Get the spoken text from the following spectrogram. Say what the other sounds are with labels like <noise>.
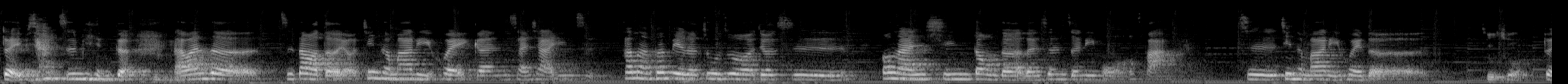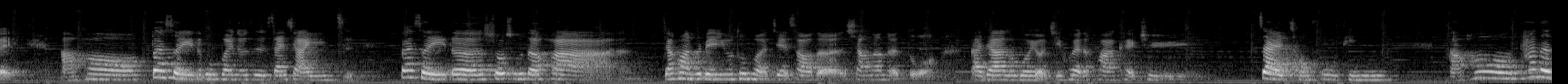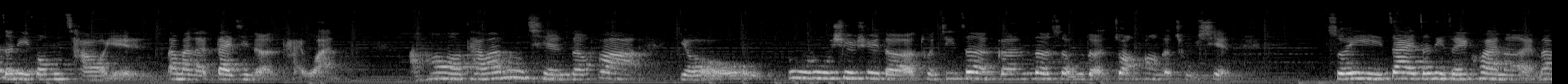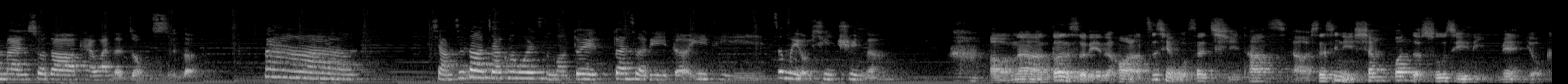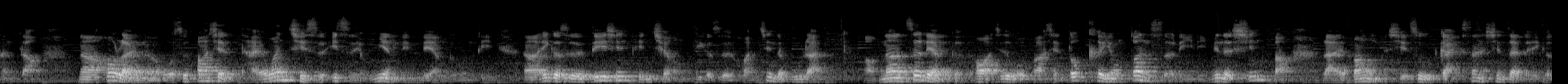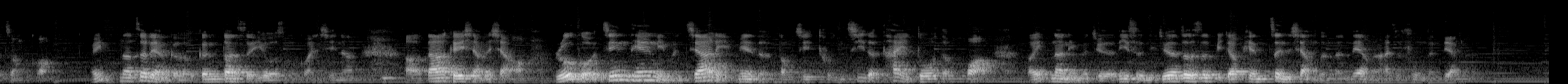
对，比较知名的台湾的知道的有金藤麻里惠跟山下英子，他们分别的著作就是《东南心动的人生整理魔法》，是金藤麻里惠的著作。对，然后断舍离的部分就是山下英子。断舍离的说书的话，嘉矿这边 YouTube 介绍的相当的多，大家如果有机会的话，可以去再重复听。然后它的整理风潮也慢慢的带进了台湾，然后台湾目前的话有陆陆续续的囤积症跟垃圾屋的状况的出现，所以在整理这一块呢，也慢慢受到台湾的重视了。那想知道嘉坤为什么对断舍离的议题这么有兴趣呢？好，那断舍离的话呢，之前我在其他呃身心灵相关的书籍里面有看到。那后来呢，我是发现台湾其实一直有面临两个问题啊，一个是低薪贫穷，一个是环境的污染。好，那这两个的话，其实我发现都可以用断舍离里面的心法来帮我们协助改善现在的一个状况。哎，那这两个跟断水又有什么关系呢？啊，大家可以想一想哦，如果今天你们家里面的东西囤积的太多的话，哎，那你们觉得历史，你觉得这是比较偏正向的能量呢，还是负能量呢？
